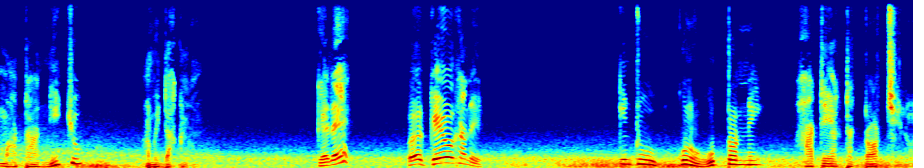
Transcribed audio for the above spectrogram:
মাথা নিচু। আমি ডাকলাম। কে রে? কে ওখানে? কিন্তু কোনো উত্তর নেই। হাতে একটা টর্চ ছিল।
